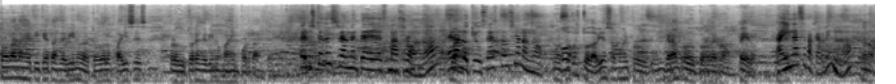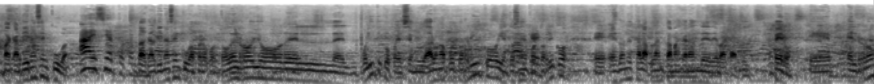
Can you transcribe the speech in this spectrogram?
todas las etiquetas de vino de todos los países productores de vinos más importantes. Pero ustedes realmente es más ron, ¿no? ¿Era Bueno. lo que ustedes producían o no? Nosotros todavía somos el un gran productor de ron, pero ahí nace Bacardí, ¿no? no, no, Bacardí nace en Cuba. Ah, es cierto, perdón. Bacardí nace en Cuba, pero con todo el rollo del, del político, pues se mudaron a Puerto Rico y entonces Ah, en. Puerto Rico eh, es donde está la planta más grande de Bacardí. Pero eh, el ron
